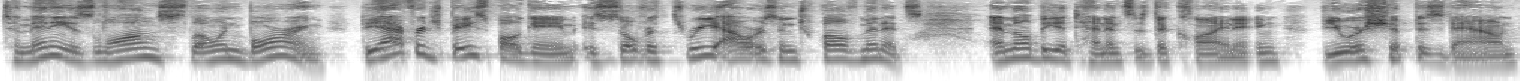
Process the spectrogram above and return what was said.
to many, is long, slow, and boring. The average baseball game is over three hours and 12 minutes. MLB attendance is declining, viewership is down,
